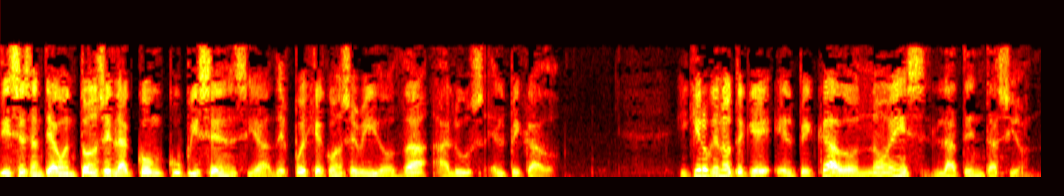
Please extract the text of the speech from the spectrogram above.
Dice Santiago, entonces la concupiscencia, después que ha concebido, da a luz el pecado. Y quiero que note que el pecado no es la tentación.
